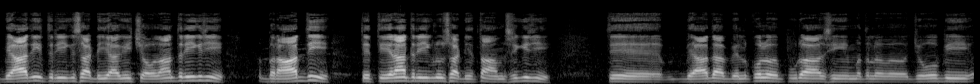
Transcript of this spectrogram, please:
ਵਿਆਹ ਦੀ ਤਰੀਕ ਸਾਡੀ ਆ ਗਈ 14 ਤਰੀਕ ਜੀ, ਬਰਾਤ ਦੀ ਤੇ 13 ਤਰੀਕ ਨੂੰ ਸਾਡੀ ਧਾਮ ਸੀਗੀ ਜੀ। ਤੇ ਵਿਆਹ ਦਾ ਬਿਲਕੁਲ ਪੂਰਾ ਅਸੀਂ ਮਤਲਬ ਜੋ ਵੀ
